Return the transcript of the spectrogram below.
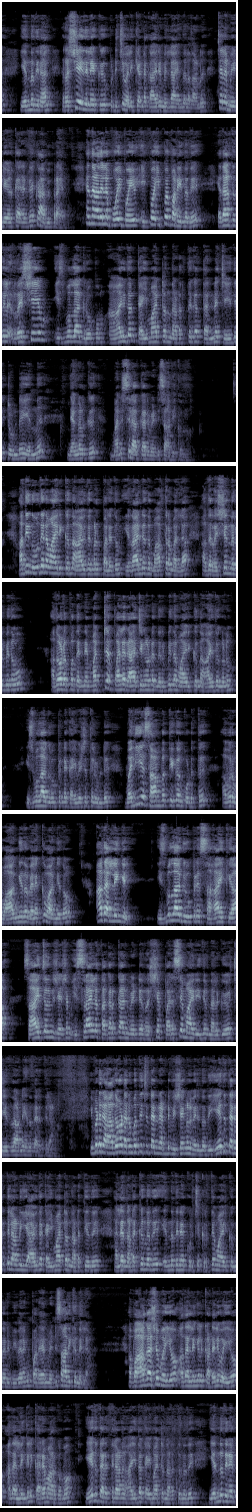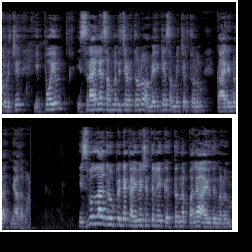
എന്നതിനാൽ റഷ്യ ഇതിലേക്ക് പിടിച്ചു വലിക്കേണ്ട കാര്യമില്ല എന്നുള്ളതാണ് ചില മീഡിയകൾക്ക് അഭിപ്രായം. എന്നാൽ അതെല്ലാം പോയി പോയി ഇപ്പോൾ ഇപ്പോൾ പറയുന്നത് യഥാർത്ഥത്തിൽ റഷ്യയും ഹിസ്ബുല്ല ഗ്രൂപ്പും ആയുധം കൈമാറ്റം നടത്തുക തന്നെ ചെയ്തിട്ടുണ്ട് എന്ന് ഞങ്ങൾക്ക് മനസ്സിലാക്കാൻ വേണ്ടി സാധിക്കുന്നു. അതിനൂതനമായിരിക്കുന്ന ആയുധങ്ങൾ പലതും ഇറാന്റേത് മാത്രമല്ല അത് റഷ്യൻ നിർമ്മിതവും അതോടൊപ്പം തന്നെ മറ്റ് പല രാജ്യങ്ങളുടെ നിർമ്മിതമായിരിക്കുന്ന ആയുധങ്ങളും ഹിസ്ബുല്ല ഗ്രൂപ്പിന്റെ കൈവശത്തിലുണ്ട്. വലിയ സാമ്പത്തികം കൊടുത്ത് അവർ വാങ്ങിയതോ വിലക്ക് വാങ്ങിയതോ അതല്ലെങ്കിൽ ഹിസ്ബുല്ല ഗ്രൂപ്പിനെ സഹായിക്കുക സഹായിച്ചതിന് ശേഷം ഇസ്രായേലിനെ തകർക്കാൻ വേണ്ടി റഷ്യ പരസ്യമായ രീതിയിൽ നൽകുകയോ ചെയ്തതാണ് എന്ന തരത്തിലാണ്. ഇവിടെ അതോടനുബന്ധിച്ച് തന്നെ രണ്ട് വിഷയങ്ങൾ വരുന്നത്. ഏത് തരത്തിലാണ് ഈ ആയുധ കൈമാറ്റം നടത്തിയത് അല്ലെ നടക്കുന്നത് എന്നതിനെക്കുറിച്ച് കൃത്യമായിരിക്കുന്ന ഒരു വിവരം പറയാൻ വേണ്ടി സാധിക്കുന്നില്ല. അപ്പൊ ആകാശം വഴിയോ അതല്ലെങ്കിൽ കടൽ വഴിയോ അതല്ലെങ്കിൽ കരമാർഗമോ ഏത് തരത്തിലാണ് ആയുധ കൈമാറ്റം നടത്തുന്നത് എന്നതിനെ കുറിച്ച് ഇപ്പോഴും ഇസ്രായേലിനെ സംബന്ധിച്ചിടത്തോളം അമേരിക്കയെ സംബന്ധിച്ചിടത്തോളം കാര്യങ്ങൾ അജ്ഞാതമാണ്. ഹിസ്ബുല്ല ഗ്രൂപ്പിന്റെ കൈവശത്തിലേക്ക് എത്തുന്ന പല ആയുധങ്ങളും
